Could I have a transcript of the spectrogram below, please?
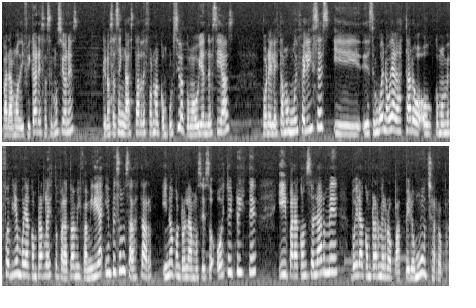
para modificar esas emociones que nos hacen gastar de forma compulsiva, como bien decías, ponele, estamos muy felices y, decimos, bueno, voy a gastar o, como me fue bien, voy a comprarle esto para toda mi familia y empezamos a gastar y no controlamos eso. O estoy triste y para consolarme voy a ir a comprarme ropa, pero mucha ropa.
